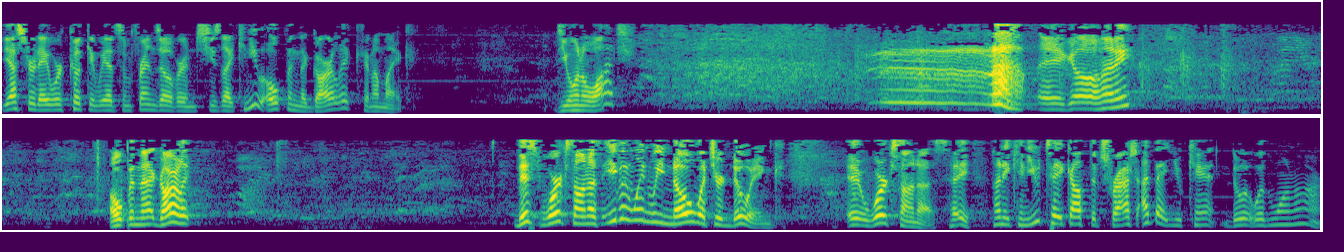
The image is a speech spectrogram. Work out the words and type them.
Yesterday we're cooking, we had some friends over, and she's like, Can you open the garlic? And I'm like, Do you want to watch? there you go, honey. Open that garlic. This works on us even when we know what you're doing. it works on us. Hey, honey, can you take out the trash? I bet you can't do it with one arm.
